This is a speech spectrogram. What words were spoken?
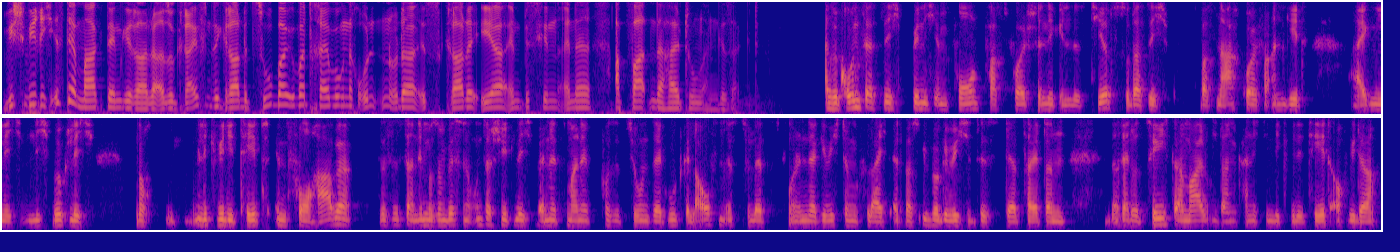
Wie schwierig ist der Markt denn gerade? Also greifen Sie gerade zu bei Übertreibungen nach unten oder ist gerade eher ein bisschen eine abwartende Haltung angesagt? Also grundsätzlich bin ich im Fonds fast vollständig investiert, sodass ich, was Nachkäufe angeht, eigentlich nicht wirklich noch Liquidität im Fonds habe. Das ist dann immer so ein bisschen unterschiedlich, wenn jetzt meine Position sehr gut gelaufen ist zuletzt und in der Gewichtung vielleicht etwas übergewichtet ist derzeit, dann reduziere ich da mal und dann kann ich die Liquidität auch wieder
